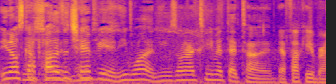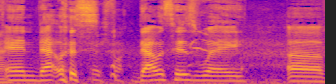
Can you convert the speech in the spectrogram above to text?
you know, Scott He Pollard's a signed his champion. He won. He was on our team at that time. Yeah, fuck you, Brian. And that was that was his way of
